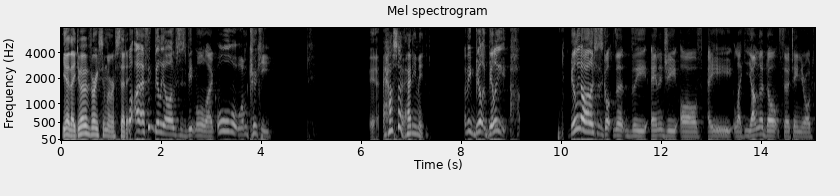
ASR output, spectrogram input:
Yeah, they do have a very similar aesthetic. Well, I, I think Billie Eilish is a bit more like, oh, I'm kooky. Uh, how so? How do you mean? I think Billie Billie Billie Eilish has got the the energy of a like young adult thirteen year old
